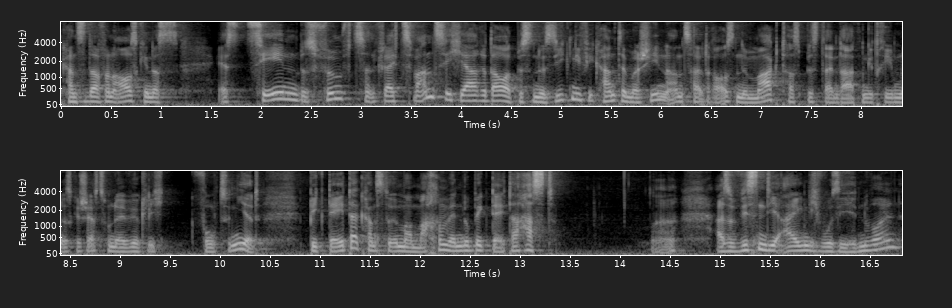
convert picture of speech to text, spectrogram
kannst du davon ausgehen, dass es 10 bis 15, vielleicht 20 Jahre dauert, bis du eine signifikante Maschinenanzahl draußen im Markt hast, bis dein datengetriebenes Geschäftsmodell wirklich funktioniert. Big Data kannst du immer machen, wenn du Big Data hast. Also wissen die eigentlich, wo sie hinwollen?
